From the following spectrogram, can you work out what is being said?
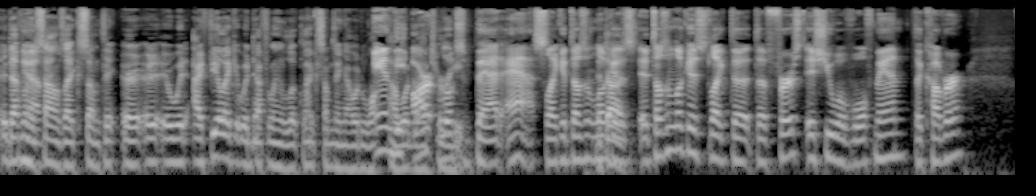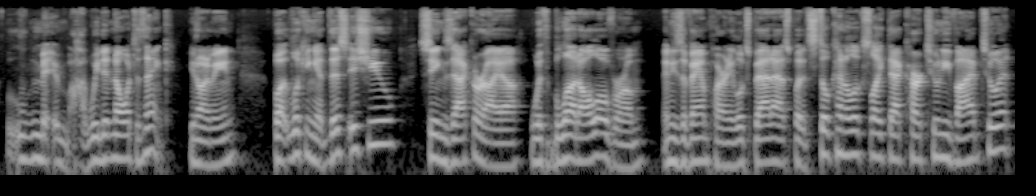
it definitely Yeah. sounds like something. Or it it would. I feel like it would definitely look like something I would want. and I the would want art to looks read. badass. Like it doesn't look does. as it doesn't look as like the the first issue of Wolfman, the cover. m- We didn't know what to think. You know what I mean? But looking at this issue, seeing Zachariah with blood all over him, and he's a vampire and he looks badass, but it still kind of looks like that cartoony vibe to it.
